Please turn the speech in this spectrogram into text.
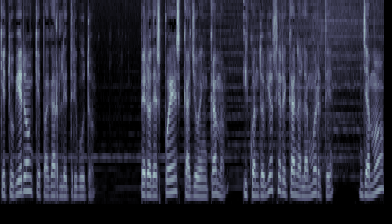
que tuvieron que pagarle tributo. Pero después cayó en cama, y cuando vio cercana la muerte, llamó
